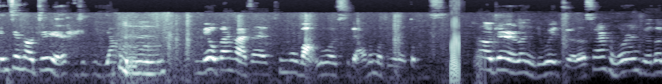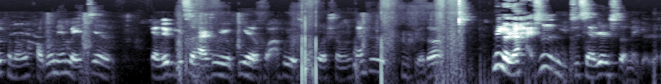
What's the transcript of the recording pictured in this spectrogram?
跟见到真人还是不一样的。嗯你没有办法再通过网络去聊那么多的东西。看到真人了，你就会觉得，虽然很多人觉得可能好多年没见，感觉彼此还是会有变化，会有些陌生，但是你觉得那个人还是你之前认识的那个人，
